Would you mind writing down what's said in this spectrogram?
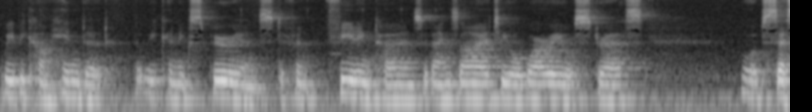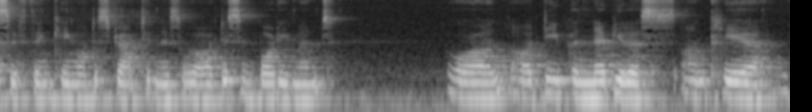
we become hindered, that we can experience different feeling tones of anxiety or worry or stress, or obsessive thinking or distractedness or our disembodiment or our, our deeper, nebulous, unclear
